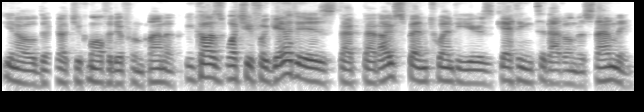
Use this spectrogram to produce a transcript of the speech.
you know, that you come off a different planet. Because what you forget is that that I've spent 20 years getting to that understanding.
